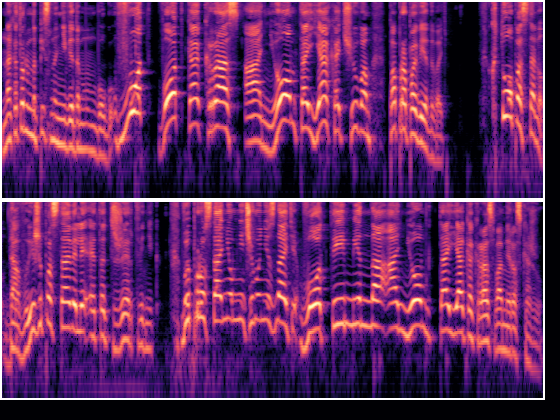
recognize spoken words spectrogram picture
на котором написано неведомому Богу. Вот, вот как раз о нем-то я хочу вам попроповедовать. Кто поставил? Да вы же поставили этот жертвенник. Вы просто о нем ничего не знаете. Вот именно о нем-то я как раз вам и расскажу.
